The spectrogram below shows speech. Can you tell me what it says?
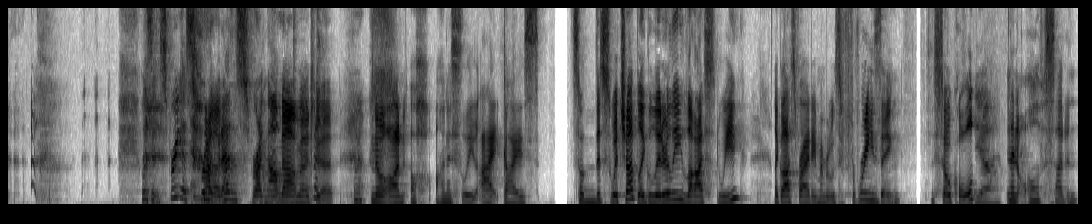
Listen, spring has sprung, but it hasn't sprung that Not much. much yet. No, on oh, honestly, I guys, So the switch up, like literally last week, like last Friday, remember it was freezing. It was so cold. Yeah. And then all of a sudden,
